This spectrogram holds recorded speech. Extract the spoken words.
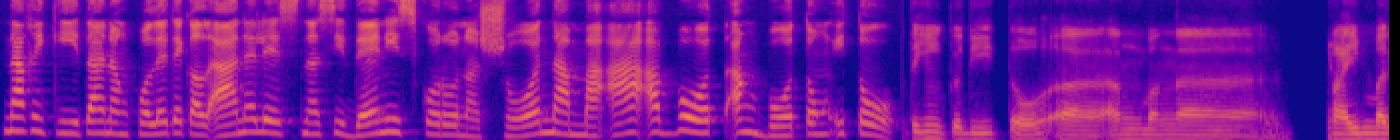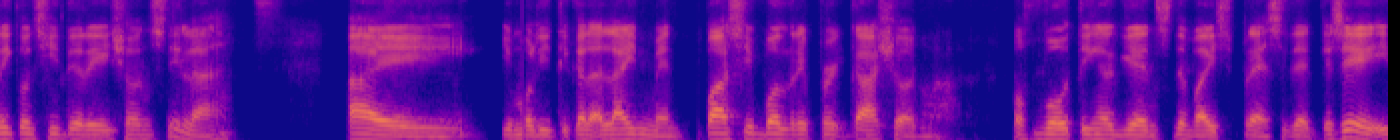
nakikita ng political analyst na si Dennis Coronacion na maaabot ang botong ito. tingin ko dito, ah, ang mga primary considerations nila ay yung political alignment, possible repercussion of voting against the vice president. Kasi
